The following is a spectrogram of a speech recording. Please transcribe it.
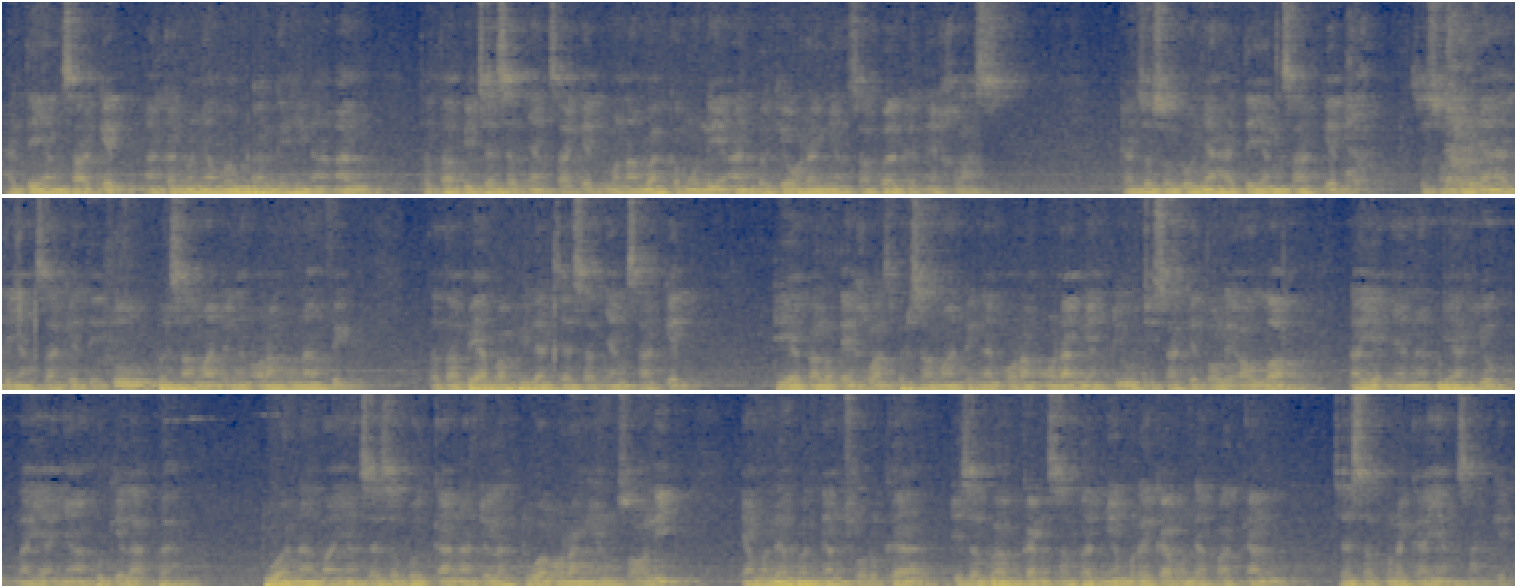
Hati yang sakit akan menyebabkan kehinaan, tetapi jasad yang sakit menambah kemuliaan bagi orang yang sabar dan ikhlas. Dan sesungguhnya hati yang sakit, sesungguhnya hati yang sakit itu bersama dengan orang munafik. Tetapi apabila jasad yang sakit, dia kalau ikhlas bersama dengan orang-orang yang diuji sakit oleh Allah, layaknya Nabi Ayub, layaknya Abu Kilabah dua nama yang saya sebutkan adalah dua orang yang solid yang mendapatkan surga disebabkan sabarnya mereka mendapatkan jasad mereka yang sakit.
